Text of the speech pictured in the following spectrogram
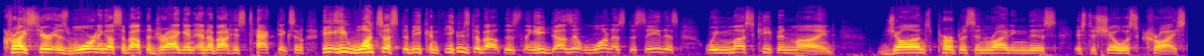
Christ here is warning us about the dragon and about his tactics, and he, he wants us to be confused about this thing. He doesn't want us to see this. We must keep in mind John's purpose in writing this is to show us Christ,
